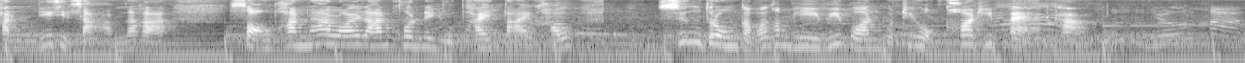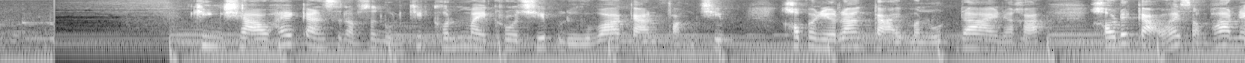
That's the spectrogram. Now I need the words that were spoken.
2023 นะคะ 2,500 ล้านคนเนี่ยอยู่ภายใต้เขา ซึ่งตรงกับพระคัมภีร์วิวรบทที่ 6 ข้อที่ 8 ค่ะ คิงชาวให้การสนับสนุนคิดค้นไมโครชิป หรือว่าการฝังชิป เข้าไปในร่างกายมนุษย์ได้นะคะ เขาได้กล่าวให้สัมภาษณ์ใน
